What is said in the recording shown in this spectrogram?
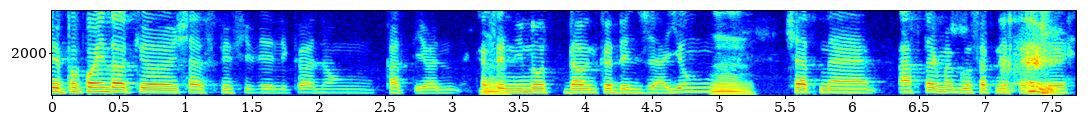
ipo-point out ko siya specifically ko anong cut yon Kasi ni-note down ko din siya. Yung Mm. Shot na after mag-usap ni Pele,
